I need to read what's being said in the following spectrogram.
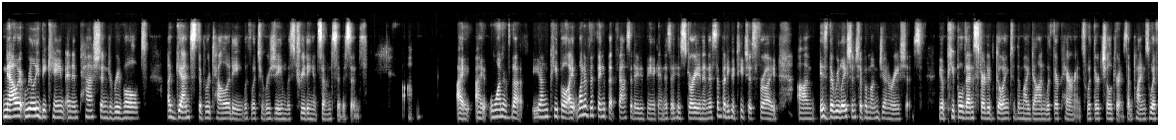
Now it really became an impassioned revolt against the brutality with which a regime was treating its own citizens. Um, I, I, one of the young people, I, one of the things that fascinated me again as a historian and as somebody who teaches Freud um, is the relationship among generations. You know, people then started going to the Maidan with their parents, with their children, sometimes with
